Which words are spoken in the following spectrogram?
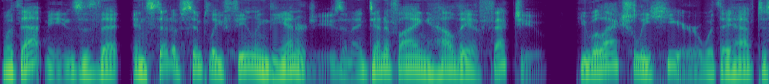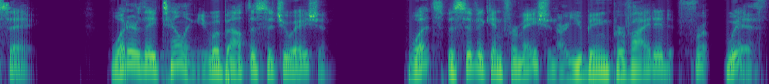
What that means is that instead of simply feeling the energies and identifying how they affect you, you will actually hear what they have to say. What are they telling you about the situation? What specific information are you being provided with?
